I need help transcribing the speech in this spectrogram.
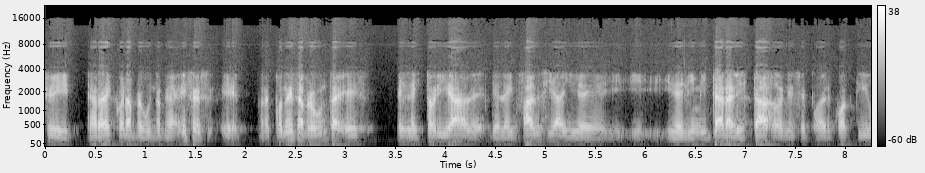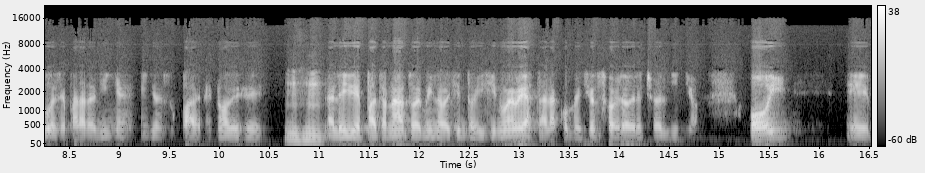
Sí, te agradezco la pregunta. Mira, eso es, responder a esa pregunta es es la historia de, la infancia y de, limitar al Estado en ese poder coactivo de separar a niñas y niños de sus padres, ¿no? Desde la ley de patronato de 1919 hasta la Convención sobre los Derechos del Niño. Hoy, eh,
